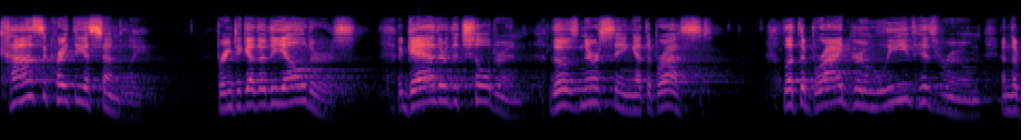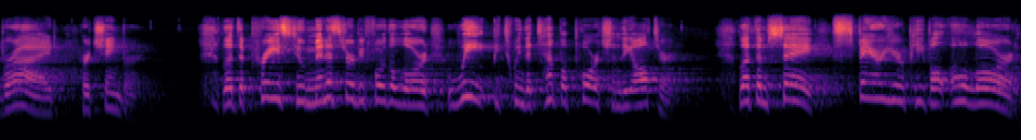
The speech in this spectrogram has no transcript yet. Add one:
consecrate the assembly, bring together the elders, gather the children, those nursing at the breast. Let the bridegroom leave his room and the bride her chamber. Let the priests who minister before the Lord weep between the temple porch and the altar. Let them say, Spare your people, O Lord.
